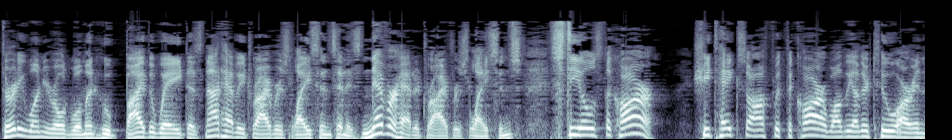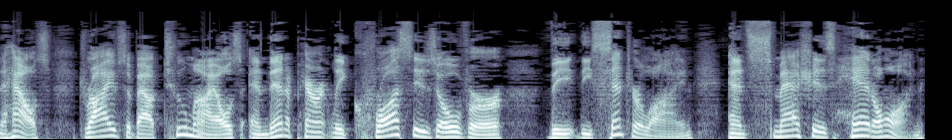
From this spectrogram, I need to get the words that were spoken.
31 year old woman, who, by the way, does not have a driver's license and has never had a driver's license, steals the car. She takes off with the car while the other two are in the house, drives about two miles, and then apparently crosses over the, the center line and smashes head on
